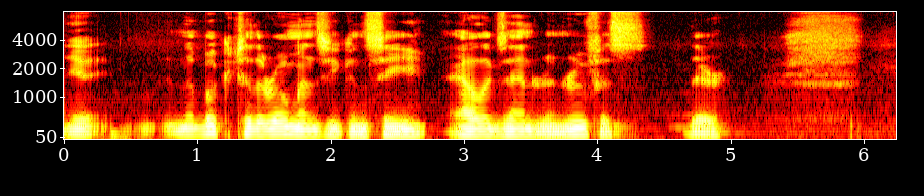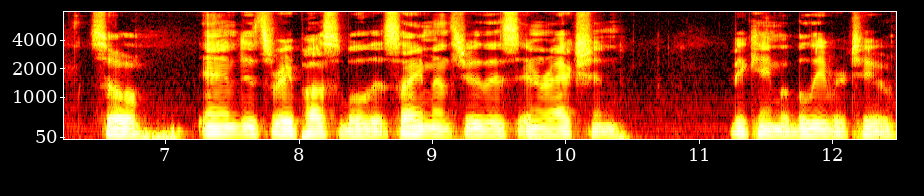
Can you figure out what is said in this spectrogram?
In the book to the Romans, you can see Alexander and Rufus there. So, and it's very possible that Simon, through this interaction, became a believer too,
